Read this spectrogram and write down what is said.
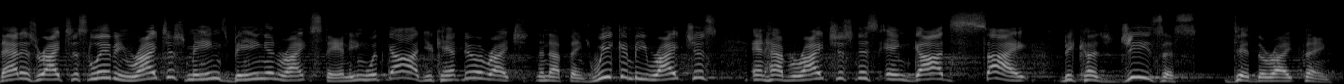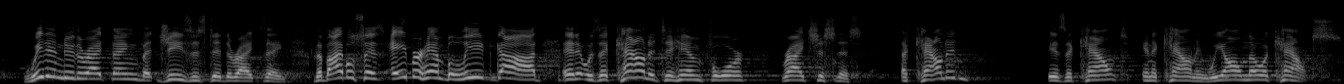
That is righteous living. Righteous means being in right standing with God. You can't do right enough things. We can be righteous and have righteousness in God's sight because Jesus did the right thing. We didn't do the right thing, but Jesus did the right thing. The Bible says Abraham believed God and it was accounted to him for righteousness. Accounted is account in accounting. We all know accounts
